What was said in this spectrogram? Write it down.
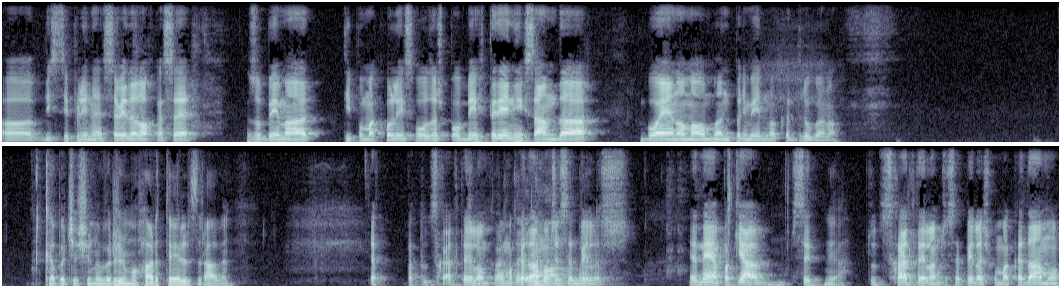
uh, discipline, seveda lahko se z obema tipoma koles voziš po obeh terenih, sam da bo eno malo manj primerno kot drugo. No. Kaj pa če še navržemo hardtail zraven? Ja, pa tudi s hardtailom, po makadamu, če se peleš. Ja, ne, ampak ja, se, ja. tudi s hardtailom, če se peleš po makadamu.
